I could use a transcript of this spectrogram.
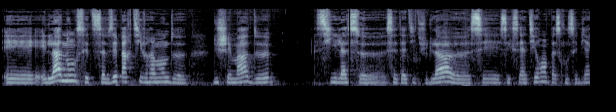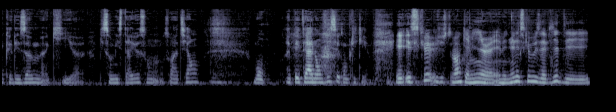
Et, et là, non, ça faisait partie vraiment de, du schéma de s'il a cette attitude-là, euh, c'est que c'est attirant parce qu'on sait bien que les hommes qui, euh, qui sont mystérieux sont, sont attirants. Mm. Bon, répéter à l'envie, c'est compliqué. Et est-ce que, justement, Camille euh, Emmanuel, est-ce que vous aviez des,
